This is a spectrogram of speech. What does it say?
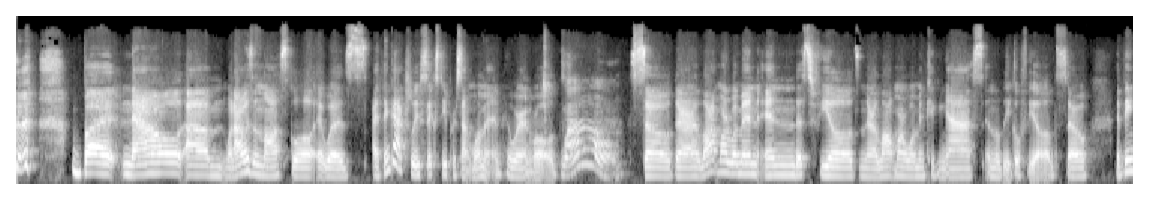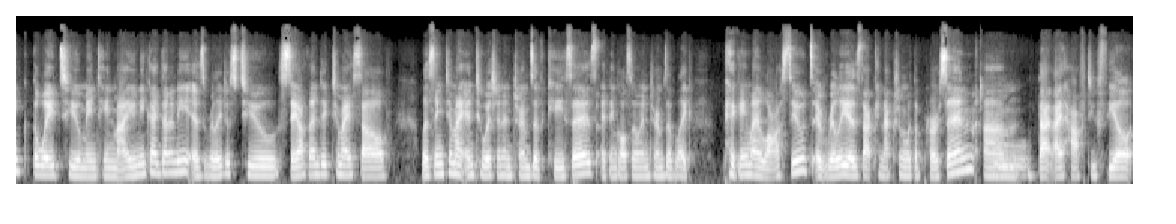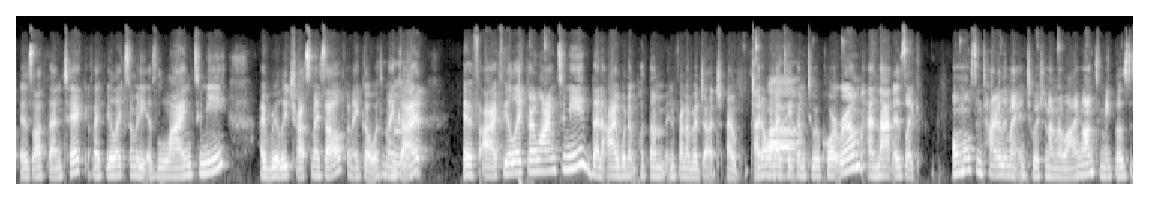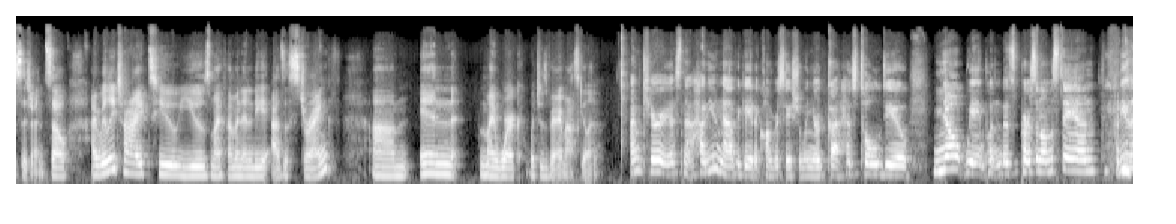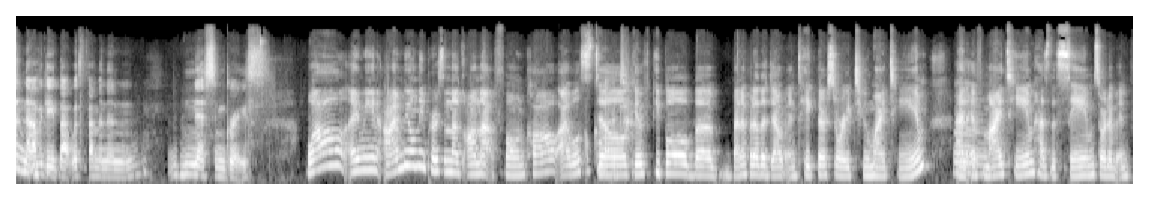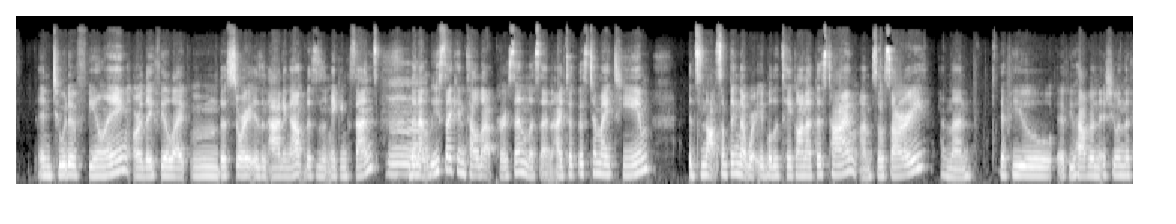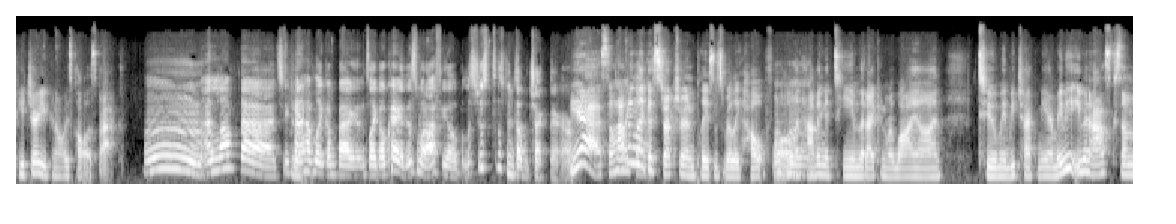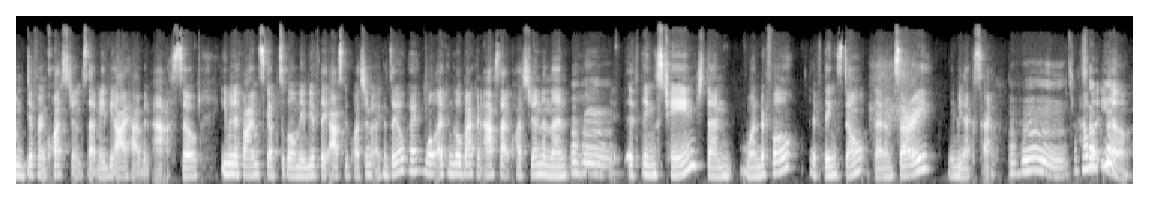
but now, um, when I was in law school, it was I think actually sixty percent women who were enrolled. wow. So there are a lot more women in this field, and there are a lot more women kicking ass in the legal field. So I think the way to maintain my unique identity is really just to stay authentic to myself, listening to my intuition in terms of cases. I think also in terms of like picking my lawsuits, it really is that connection with a person um, that I have to feel is authentic. If I feel like somebody is lying to me, I really trust myself and I go with my Mhm. gut if I feel like they're lying to me, then I wouldn't put them in front of a judge. I, I don't want to take them to a courtroom. And that is like almost entirely my intuition I'm relying on to make those decisions. So I really try to use my femininity as a strength um, in my work, which is very masculine. I'm curious now, how do you navigate a conversation when your gut has told you, nope, we ain't putting this person on the stand? How do you then navigate that with feminineness and grace? Well, I mean, I'm the only person that's on that phone call. I will still good. give people the benefit of the doubt and take their story to my team. And if Mm. my team has the same sort of in- intuitive feeling or they feel like mm, this story isn't adding up, this isn't making sense, then Mm. at least I can tell that person, listen, I took this to my team. It's not something that we're able to take on at this time. I'm so sorry. And then if you if you have an issue in the future, you can always call us back. Mm, I love that. So you kind of have like a bag, and it's like, okay, this is what I feel, but let's just, let's double check there. Yeah, so like having like, that. a structure in place is really helpful and Mhm. having a team that I can rely on to maybe check me or maybe even ask some different questions that maybe I haven't asked. So even if I'm skeptical, maybe if they ask a question, I can say, okay, well, I can go back and ask that question. And then Mm-hmm. if things change, then wonderful. If things don't, then I'm sorry. Maybe next time. Mm-hmm. How about you?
